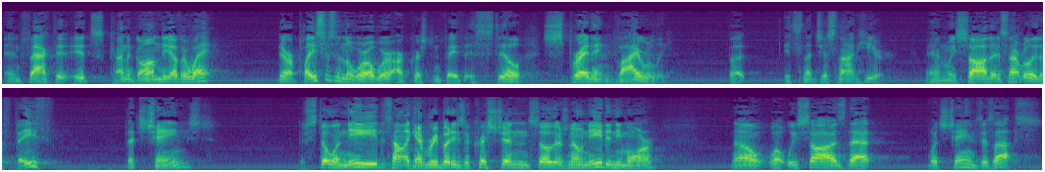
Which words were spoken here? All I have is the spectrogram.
In fact, it, it's kind of gone the other way. There are places in the world where our Christian faith is still spreading virally, but it's not just not here. And we saw that it's not really the faith that's changed. There's still a need. It's not like everybody's a Christian, and so there's no need anymore. No, what we saw is that what's changed is us.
